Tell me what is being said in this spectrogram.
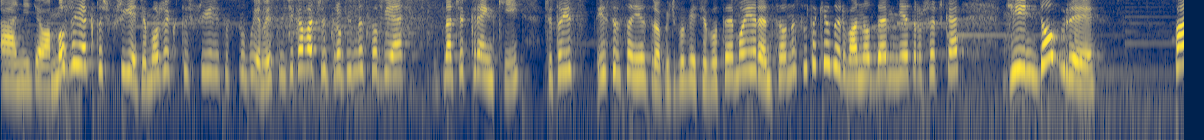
A, nie działa. Może jak ktoś przyjedzie, może jak ktoś przyjedzie, to spróbujemy. Jestem ciekawa, czy zrobimy sobie znaczek ręki. Czy to jest, jestem w stanie zrobić, bo wiecie, bo te moje ręce, one są takie oderwane ode mnie troszeczkę. Dzień dobry! Pan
